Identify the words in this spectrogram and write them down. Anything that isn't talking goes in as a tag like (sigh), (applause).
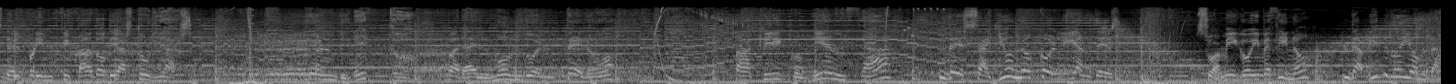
desde el Principado de Asturias. En directo para el mundo entero. Aquí comienza Desayuno con Liantes. Su amigo y vecino, David Rionda.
